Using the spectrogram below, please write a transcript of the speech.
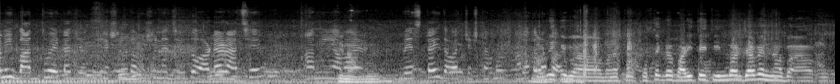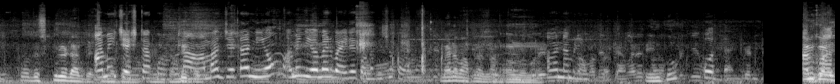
আমি বাধ্য এটা যেহেতু ইলেকশন কমিশনের যেহেতু অর্ডার আছে আমি আমার বেস্টটাই দেওয়ার চেষ্টা করব। আপনি কি মানে প্র- প্রত্যেকটা বাড়িতেই তিনবার যাবেন না স্কুলে ডাকবেন? আমি চেষ্টা করব। না আমার যেটা নিয়ম আমি নিয়মের বাইরে কোনো কিছু করব না। ম্যাডাম আপনার নাম? আমার নাম রিঙ্কু। পোদ্দার। রিঙ্কু আমি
